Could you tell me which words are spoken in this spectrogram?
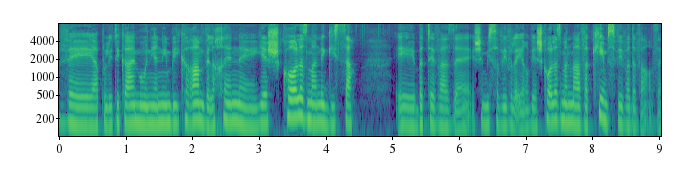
והפוליטיקאים מעוניינים בעיקרם, ולכן uh, יש כל הזמן נגיסה uh, בטבע הזה שמסביב לעיר, ויש כל הזמן מאבקים סביב הדבר הזה.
